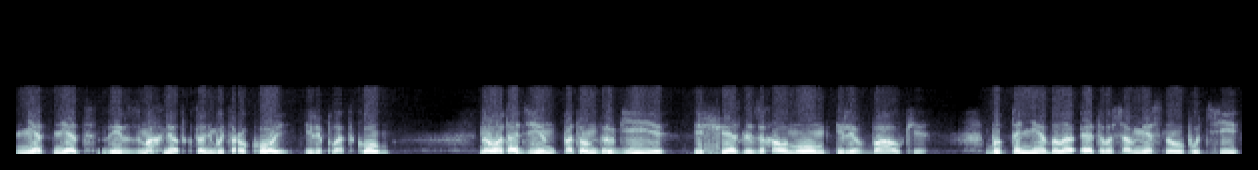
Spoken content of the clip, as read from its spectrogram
Нет-нет, да и взмахнет кто-нибудь рукой или платком. Но вот один, потом другие исчезли за холмом или в балке. Будто не было этого совместного пути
